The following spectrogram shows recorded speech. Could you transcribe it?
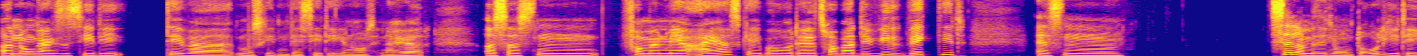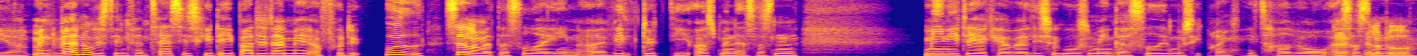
og nogle gange så siger de, det var måske den bedste idé, jeg nogensinde har hørt. Og så sådan, får man mere ejerskab over det. Jeg tror bare, det er vildt vigtigt, at sådan, selvom det er nogle dårlige idéer, men hvad nu, hvis det er en fantastisk idé, bare det der med at få det ud, selvom at der sidder en og er vildt dygtig også, men altså sådan, mine idéer kan jo være lige så gode som en, der har siddet i musikbranchen i 30 år. Ja, altså eller sådan, bedre.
